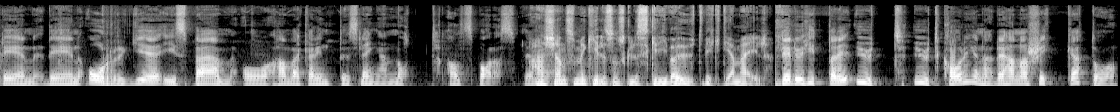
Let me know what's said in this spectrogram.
det, är en, det är en orgie i spam och han verkar inte slänga något. Allt sparas. Han känns som en kille som skulle skriva ut viktiga mejl. det du hittar i ut, utkorgen här, det han har skickat då,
